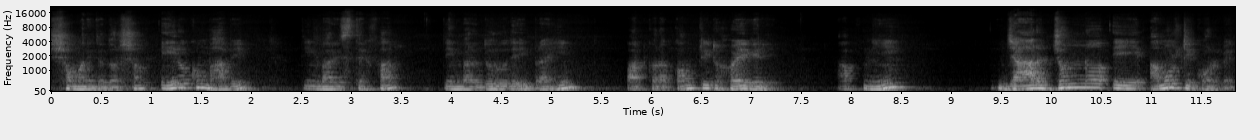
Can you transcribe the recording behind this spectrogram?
সম্মানিত দর্শক এইরকম ভাবে তিনবার ইস্তেগফার তিনবার দুরুদে ইব্রাহিম পাঠ করা কমপ্লিট হয়ে গেলে আপনি যার জন্য এই আমলটি করবেন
